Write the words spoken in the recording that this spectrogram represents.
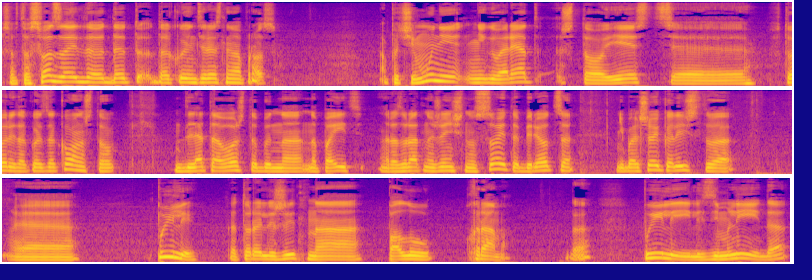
Шафтосфот задает такой интересный вопрос. А почему не, не говорят, что есть э, в Торе такой закон, что для того, чтобы на, напоить развратную женщину сой, то берется небольшое количество э, пыли, которая лежит на полу храма, да? пыли или земли, да,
